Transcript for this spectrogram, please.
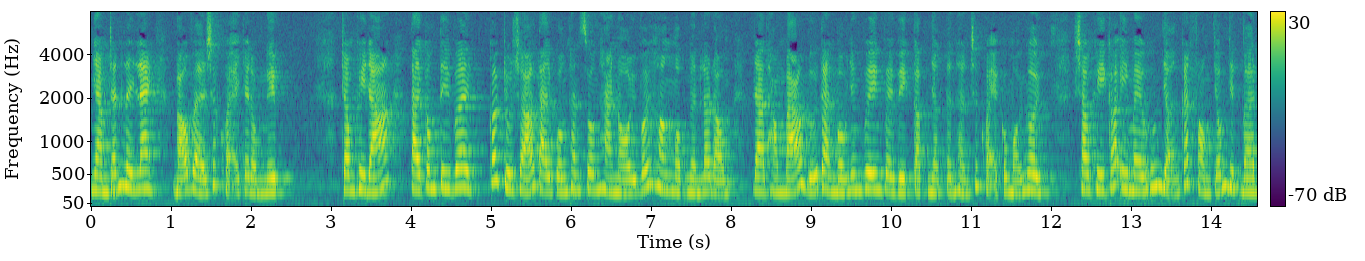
nhằm tránh lây lan, bảo vệ sức khỏe cho đồng nghiệp. Trong khi đó, tại công ty V có trụ sở tại quận Thanh Xuân, Hà Nội với hơn 1.000 lao động ra thông báo gửi toàn bộ nhân viên về việc cập nhật tình hình sức khỏe của mỗi người sau khi có email hướng dẫn cách phòng chống dịch bệnh.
